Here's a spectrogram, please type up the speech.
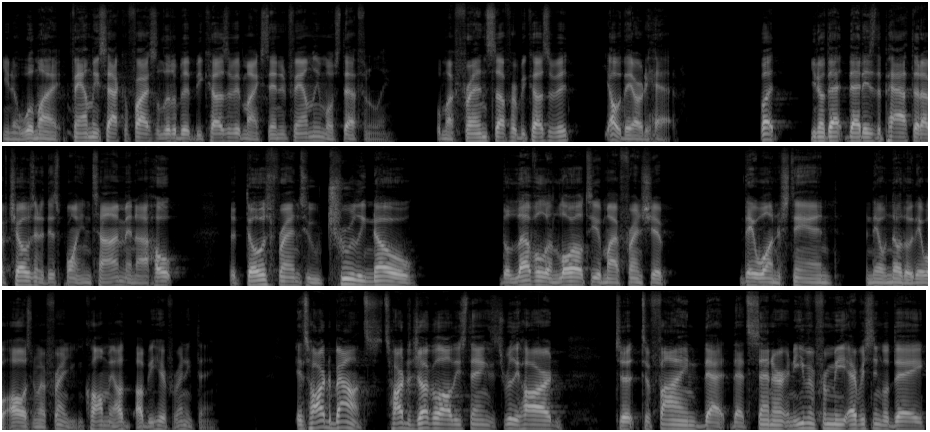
You know, will my family sacrifice a little bit because of it? My extended family, most definitely. Will my friends suffer because of it? Oh, they already have. But you know that that is the path that I've chosen at this point in time, and I hope that those friends who truly know the level and loyalty of my friendship, they will understand and they'll know that they will always be my friend. You can call me. I'll, I'll be here for anything. It's hard to balance. It's hard to juggle all these things. It's really hard to to find that that center. And even for me, every single day.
